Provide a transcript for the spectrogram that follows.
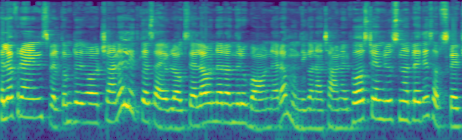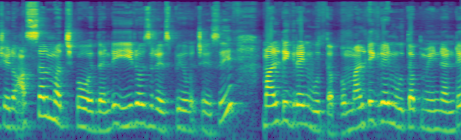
Hello friends welcome to our channel. ఇదిగా సాయి బ్లాగ్స్ ఎలా ఉన్నారు అందరూ? బాగున్నారా? ముందుగా నా ఛానల్ ఫస్ట్ టైం చూసినట్లయితే సబ్స్క్రైబ్ చేయడం అస్సలు మర్చిపోవద్దండి. ఈరోజు రెసిపీ వచ్చేసి మల్టీగ్రెయిన్ ఊతప్పం. మల్టీగ్రెయిన్ ఊతప్పం ఏంటంటే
